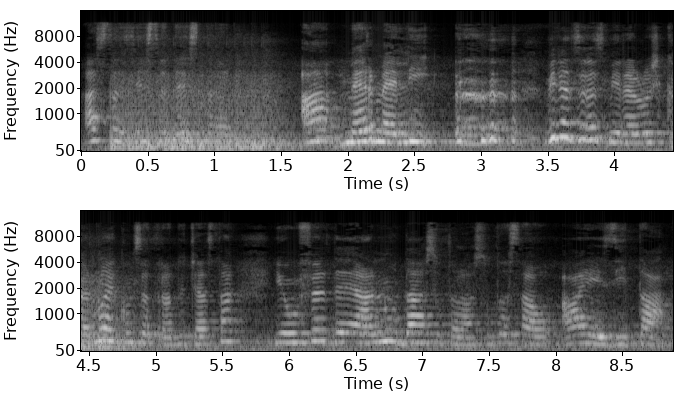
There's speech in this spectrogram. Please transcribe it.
Astăzi este despre a mermeli. Bineînțeles, Mireluș, că nu ai cum să traduci asta. E un fel de a nu da 100% sau a ezita,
